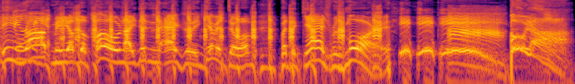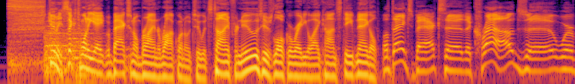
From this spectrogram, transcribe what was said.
he robbed me of the phone. I didn't actually give it to him, but the cash was more. Booyah! Excuse me, 628 with Bax and O'Brien to Rock 102. It's time for news. Here's local radio icon Steve Nagel. Well, thanks, Bax. Uh, the crowds uh, were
